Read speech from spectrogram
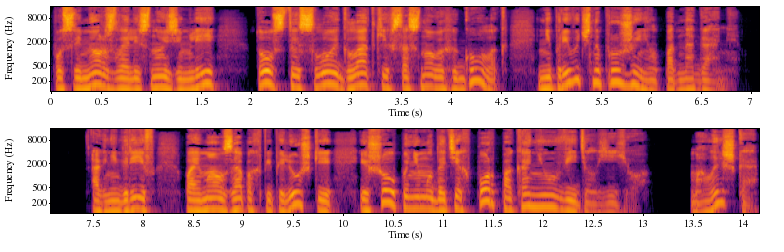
После мерзлой лесной земли толстый слой гладких сосновых иголок непривычно пружинил под ногами. Огнегриф поймал запах пепелюшки и шел по нему до тех пор, пока не увидел ее. Малышка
